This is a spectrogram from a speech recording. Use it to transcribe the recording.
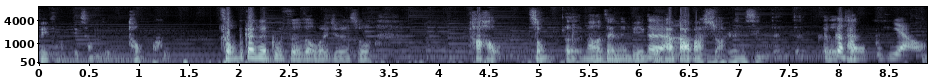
非常非常的痛苦。从不看这个故事的时候，我会觉得说他好中二，然后在那边跟他爸爸耍任性等等。可是他各种我不要，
